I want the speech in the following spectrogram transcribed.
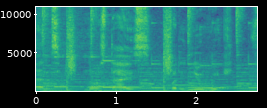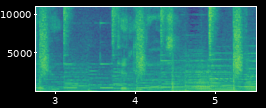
and more styles for the new week for you. Thank you guys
